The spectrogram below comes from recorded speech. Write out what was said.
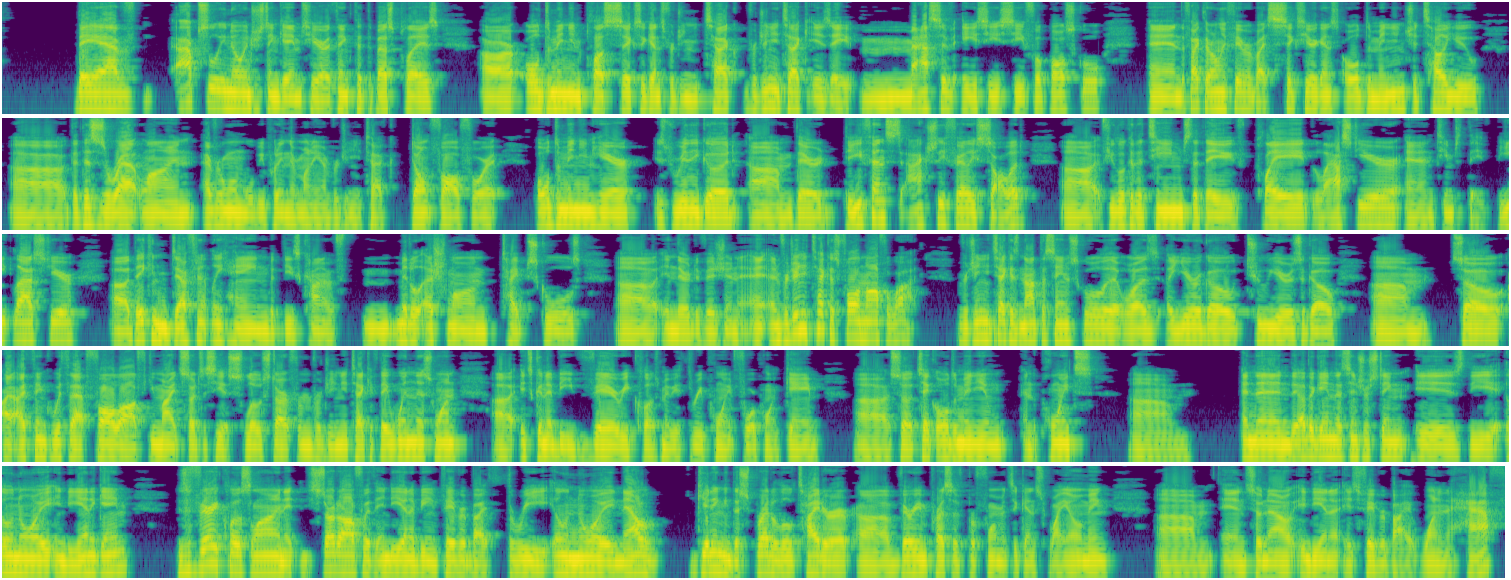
They have absolutely no interesting games here. I think that the best plays Old Dominion plus six against Virginia Tech. Virginia Tech is a massive ACC football school, and the fact they're only favored by six here against Old Dominion should tell you uh, that this is a rat line. Everyone will be putting their money on Virginia Tech. Don't fall for it. Old Dominion here is really good. Um, their defense is actually fairly solid. Uh, if you look at the teams that they've played last year and teams that they beat last year, uh, they can definitely hang with these kind of middle echelon type schools uh, in their division. And, and, Virginia Tech has fallen off a lot. Virginia Tech is not the same school that it was a year ago, two years ago. Um, so I, I, think with that fall off, you might start to see a slow start from Virginia Tech. If they win this one, uh, it's going to be very close, maybe a three point, four point game. Uh, so take Old Dominion and the points. Um, and then the other game that's interesting is the Illinois Indiana game. It's a very close line. It started off with Indiana being favored by three. Illinois now getting the spread a little tighter. Uh, very impressive performance against Wyoming. Um, and so now Indiana is favored by one and a half.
